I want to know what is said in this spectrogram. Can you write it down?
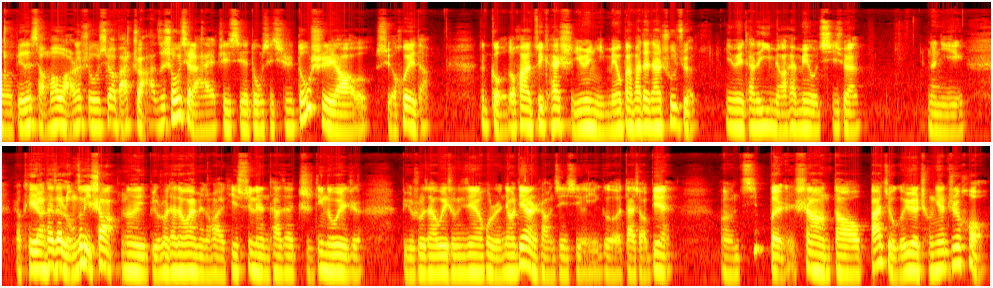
呃，别的小猫玩的时候需要把爪子收起来，这些东西其实都是要学会的。那狗的话，最开始因为你没有办法带它出去，因为它的疫苗还没有齐全，那你可以让它在笼子里上。那比如说它在外面的话，也可以训练它在指定的位置，比如说在卫生间或者尿垫上进行一个大小便。嗯，基本上到八九个月成年之后，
